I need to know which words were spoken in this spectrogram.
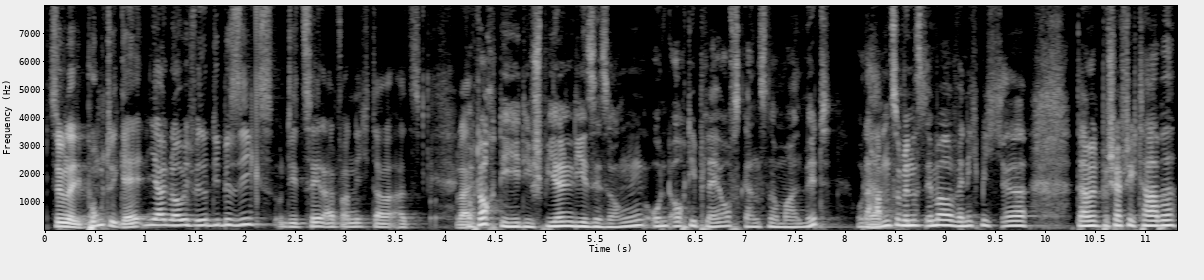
Beziehungsweise die Punkte gelten ja, glaube ich, wenn du die besiegst. Und die zählen einfach nicht da als. Doch, doch, die, die spielen die Saison und auch die Playoffs ganz normal mit. Oder Ja. haben zumindest immer, wenn ich mich äh, damit beschäftigt habe.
